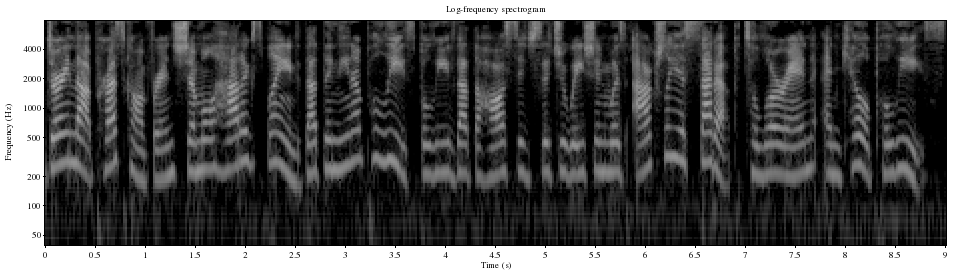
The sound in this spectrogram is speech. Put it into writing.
During that press conference, Schimel had explained that the Neenah police believe that the hostage situation was actually a setup to lure in and kill police.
